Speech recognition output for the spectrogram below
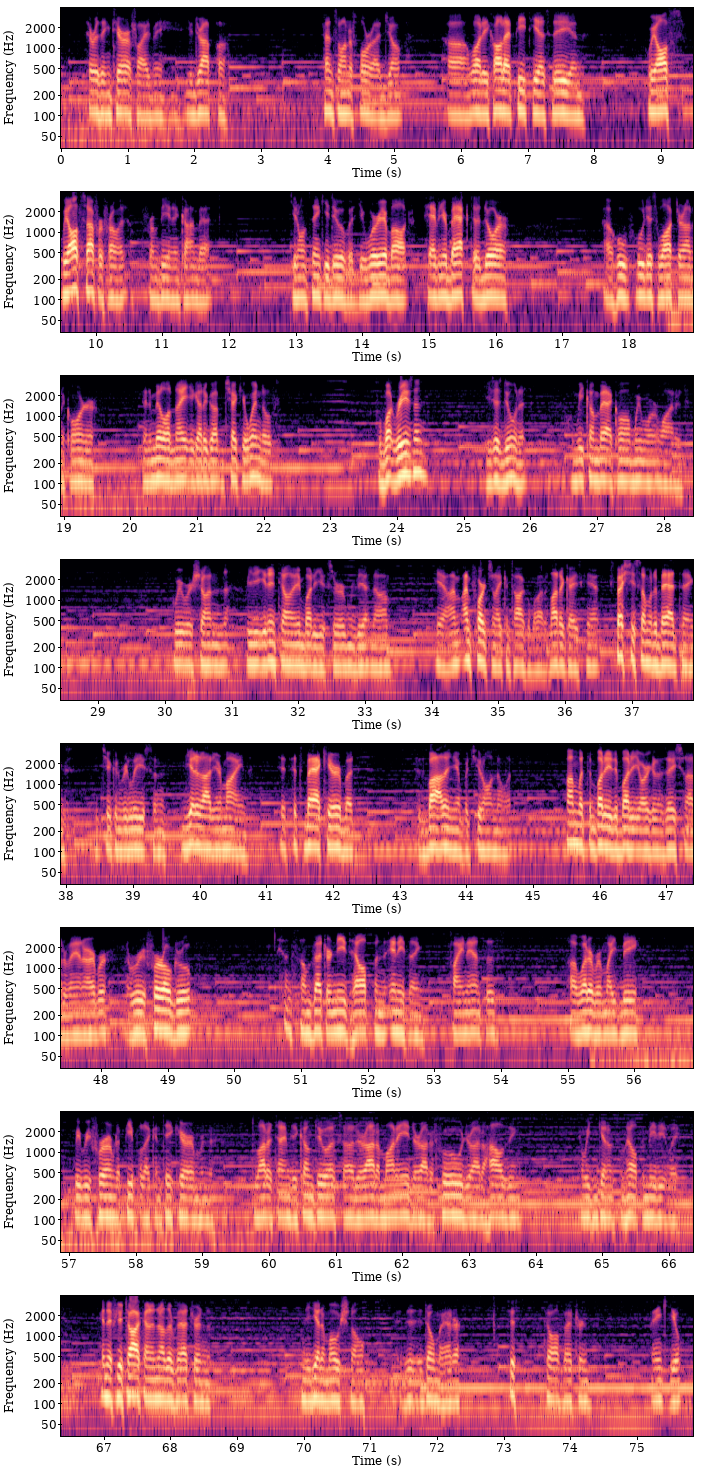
everything terrified me. You drop a pencil on the floor, I'd jump. Uh, well, they call that PTSD, and we all we all suffer from it from being in combat. You don't think you do, but you worry about having your back to the door. Uh, who who just walked around the corner? In the middle of the night, you got to go up and check your windows. For what reason? You're just doing it. When we come back home, we weren't wanted. We were shunned. You didn't tell anybody you served in Vietnam. Yeah, I'm, I'm fortunate I can talk about it. A lot of guys can't, especially some of the bad things that you can release and get it out of your mind. It, it's back here, but it's bothering you, but you don't know it. I'm with the Buddy to Buddy organization out of Ann Arbor, a referral group, and some veteran needs help in anything, finances, uh, whatever it might be. We refer them to people that can take care of them a lot of times they come to us, uh, they're out of money, they're out of food, they're out of housing, and we can get them some help immediately. And if you're talking to another veteran and you get emotional, it, it don't matter. Just tell a veteran, thank you.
